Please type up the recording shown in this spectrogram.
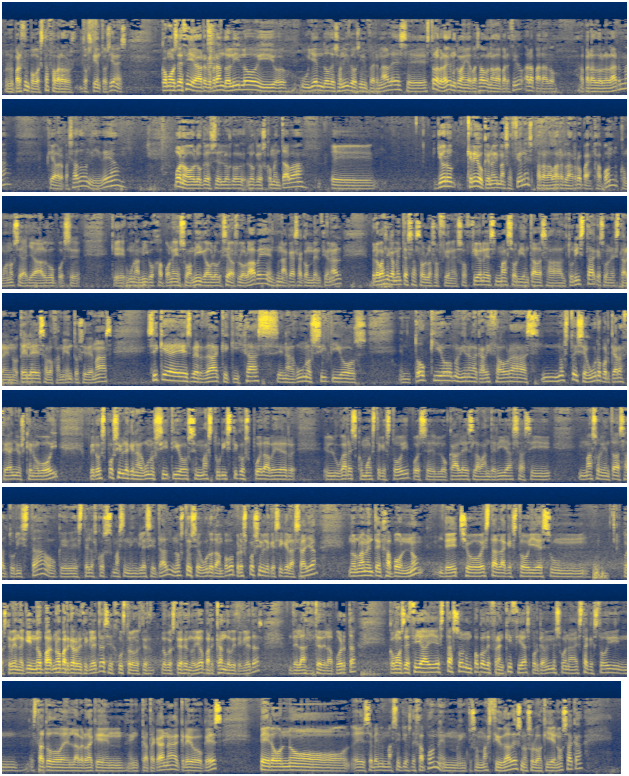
Pues me parece un poco estafa para 200 yenes. Como os decía, recuperando el hilo y huyendo de sonidos infernales, eh, esto la verdad que nunca me había pasado nada parecido. Ahora ha parado, ha parado la alarma. ¿Qué habrá pasado? Ni idea. Bueno, lo que os, lo, que os comentaba, eh, Yo creo que no hay más opciones para lavar la ropa en Japón, como no sea ya algo pues eh, que un amigo japonés o amiga o lo que sea os lo lave en una casa convencional, pero básicamente esas son las opciones, opciones más orientadas al turista, que suelen estar en hoteles, alojamientos y demás. Sí que es verdad que quizás en algunos sitios en Tokio me viene a la cabeza ahora, no estoy seguro porque ahora hace años que no voy, pero es posible que en algunos sitios más turísticos pueda haber lugares como este que estoy, pues eh, locales, lavanderías así más orientadas al turista o que estén las cosas más en inglés y tal. No estoy seguro tampoco, pero es posible que sí que las haya. Normalmente en Japón no. De hecho, esta en la que estoy es un... Pues estoy viendo aquí, no, no aparcar bicicletas, es justo lo que, estoy, lo que estoy haciendo yo, aparcando bicicletas delante de la puerta. Como os decía, estas son un poco de franquicias, porque a mí me suena esta que estoy, mm, está todo en la verdad que en, en katakana, creo que es pero no eh, se ven en más sitios de Japón, en, incluso en más ciudades, no solo aquí en Osaka.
